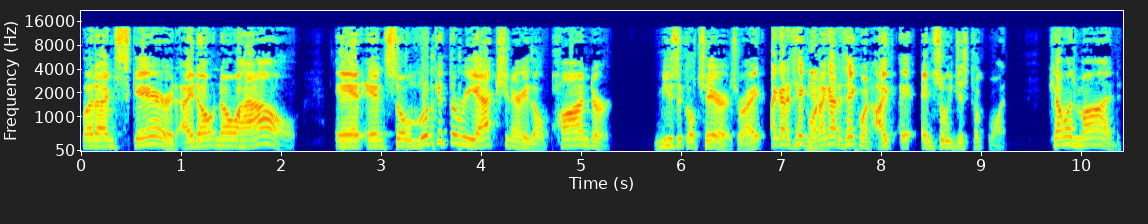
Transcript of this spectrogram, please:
but I'm scared. I don't know how. And and so look at the reactionary though. Ponder musical chairs, right? I got to take yeah. one. I got to take one. I, I, and so we just took one. Kellen Mond.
